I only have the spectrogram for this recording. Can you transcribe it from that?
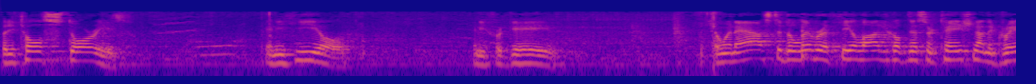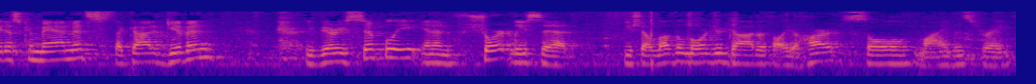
But he told stories. And he healed. And he forgave and when asked to deliver a theological dissertation on the greatest commandments that God had given, he very simply and shortly said, You shall love the Lord your God with all your heart, soul, mind, and strength,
